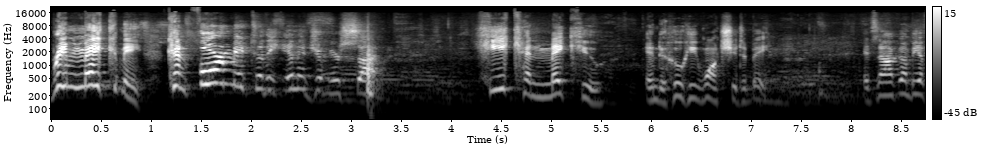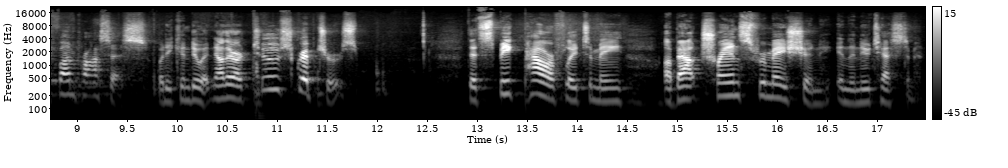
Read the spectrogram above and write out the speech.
remake me, conform me to the image of your Son, He can make you into who He wants you to be. It's not going to be a fun process, but He can do it. Now, there are two scriptures that speak powerfully to me about transformation in the New Testament.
